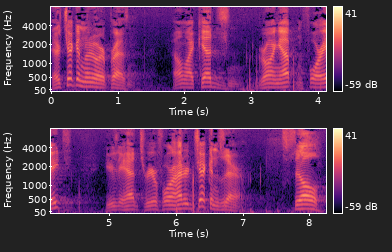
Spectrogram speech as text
there's chicken manure present. All my kids growing up in 4 H usually had three or four hundred chickens there. Still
